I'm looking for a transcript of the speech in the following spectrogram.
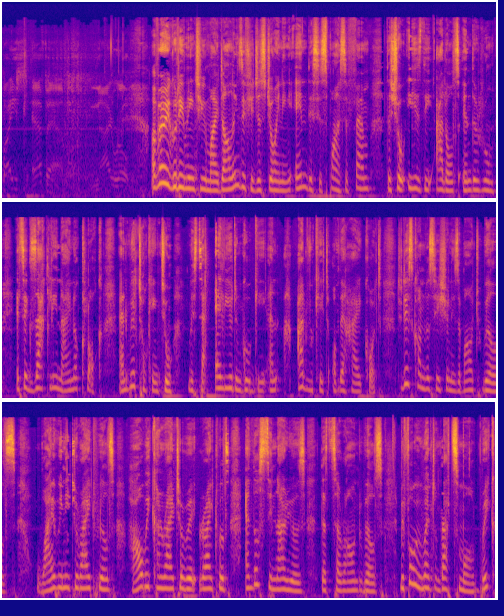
Spice FM. A very good evening to you, my darlings. If you're just joining in, this is Spice FM. The show is The Adults in the Room. It's exactly nine o'clock, and we're talking to Mr. Eliud Ngugi, an advocate of the High Court. Today's conversation is about wills, why we need to write wills, how we can write, write wills, and those scenarios that surround wills. Before we went on that small break,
